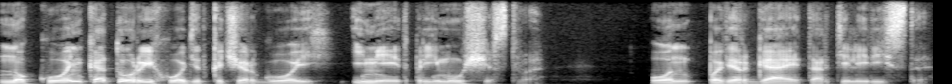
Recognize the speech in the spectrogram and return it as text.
Но конь, который ходит кочергой, имеет преимущество. Он повергает артиллериста.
